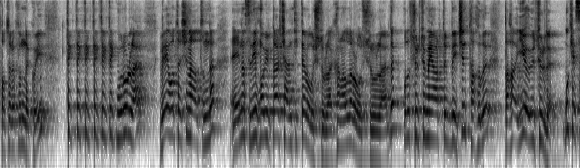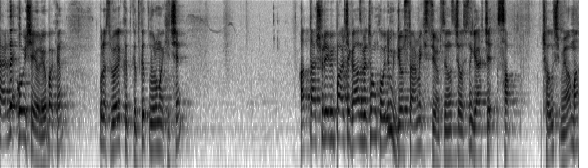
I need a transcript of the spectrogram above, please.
fotoğrafını da koyayım. Tık tık tık tık tık tık vururlar ve o taşın altında e, nasıl diyeyim oyuklar, çentikler oluştururlar, kanallar oluştururlardı. Bu da sürtünmeyi arttırdığı için tahılı daha iyi öğütürdü. Bu keser de o işe yarıyor bakın. Burası böyle kıt kıt kıt vurmak için. Hatta şuraya bir parça gaz beton koydum göstermek istiyorum size nasıl çalıştığını. Gerçi sap çalışmıyor ama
